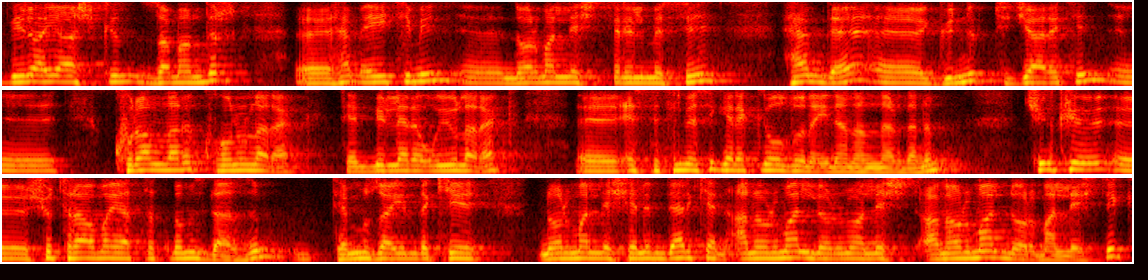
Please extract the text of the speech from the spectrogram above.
bir ayı aşkın zamandır hem eğitimin e, normalleştirilmesi hem de e, günlük ticaretin e, kuralları konularak, tedbirlere uyularak e, esnetilmesi gerekli olduğuna inananlardanım. Çünkü şu travmayı atlatmamız lazım. Temmuz ayındaki normalleşelim derken anormal normalleş anormal normalleştik.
